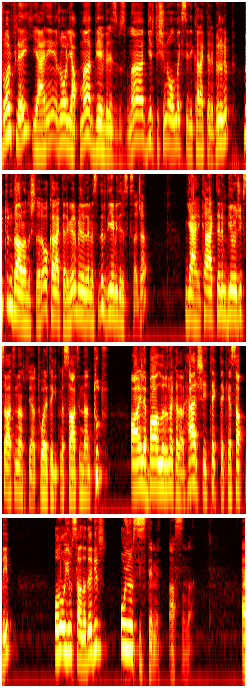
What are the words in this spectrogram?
Roleplay yani rol yapma diyebiliriz biz buna. Bir kişinin olmak istediği karaktere bürünüp bütün davranışları o karaktere göre belirlemesidir diyebiliriz kısaca. Yani karakterin biyolojik saatinden tut yani tuvalete gitme saatinden tut aile bağlarına kadar her şeyi tek tek hesaplayıp ona uyum sağladığı bir oyun sistemi aslında. Ee,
